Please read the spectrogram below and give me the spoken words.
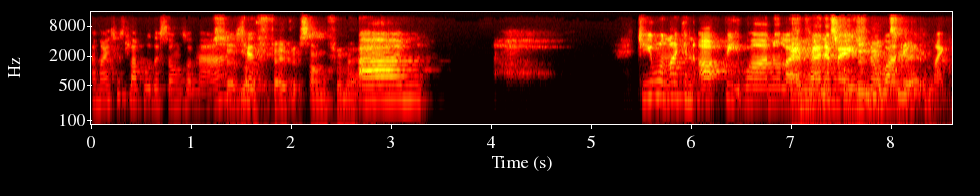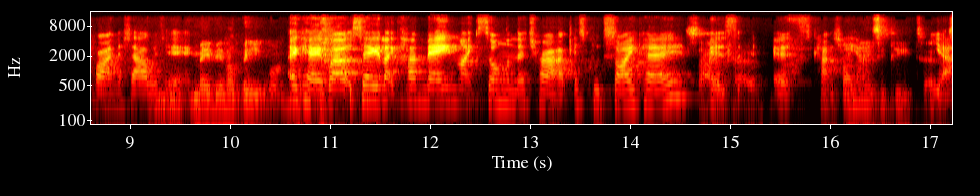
and I just love all the songs on there. So, She a favourite song from it? um, do you want like an upbeat one or like Any, an emotional one that you you. can like cry in the shower to? Maybe an upbeat one. Okay, well, so like her main like song on the track is called Psycho. It's Psycho it's by catchy. Yeah. Maisie Peters. Yeah.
